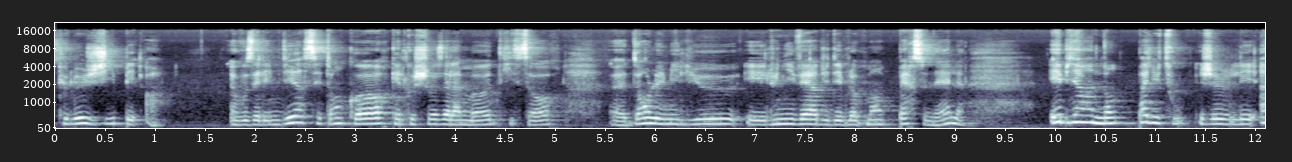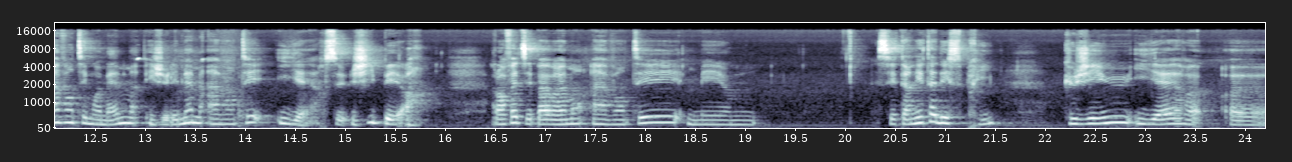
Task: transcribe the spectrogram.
Que le JPA Vous allez me dire, c'est encore quelque chose à la mode qui sort euh, dans le milieu et l'univers du développement personnel. Eh bien non, pas du tout. Je l'ai inventé moi-même et je l'ai même inventé hier, ce JPA. Alors en fait, c'est pas vraiment inventé, mais euh, c'est un état d'esprit que j'ai eu hier euh,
